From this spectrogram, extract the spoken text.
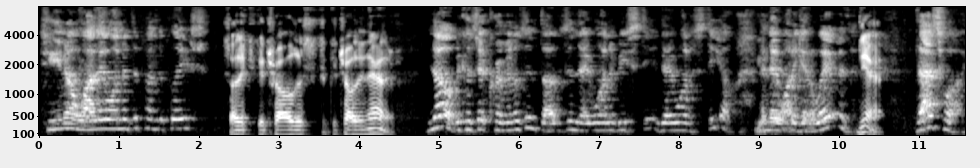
Do you know why they want to defund the police? So they can control this, to control the narrative. No, because they're criminals and thugs, and they want to be ste- they want to steal, yeah. and they want to get away with it. Yeah, that's why.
